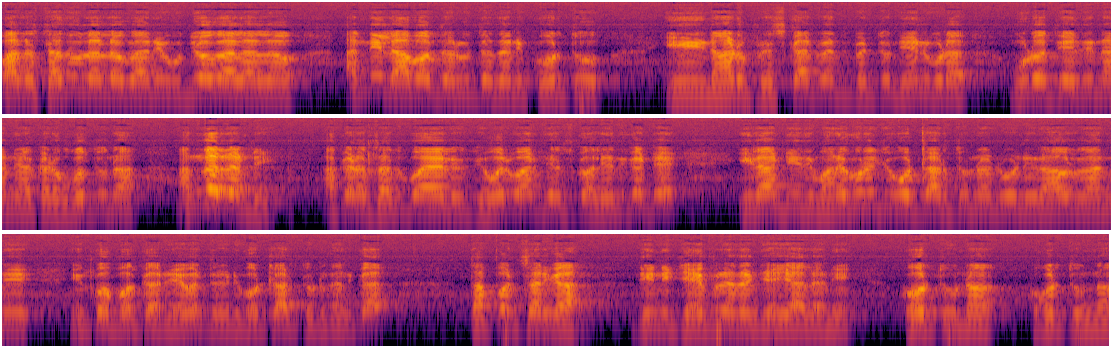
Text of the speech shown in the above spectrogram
వాళ్ళ చదువులలో కానీ ఉద్యోగాలలో అన్ని లాభాలు జరుగుతుందని కోరుతూ ఈనాడు ప్రెస్ కాన్ఫరెన్స్ పెడుతూ నేను కూడా మూడో తేదీ నన్ను అక్కడ పోతున్నా అందరు రండి. అక్కడ సదుపాయాలు ఎవరి వారు చేసుకోవాలి. ఎందుకంటే ఇలాంటిది మన గురించి కొట్లాడుతున్నటువంటి రాహుల్ గాంధీ ఇంకో పక్క రేవంత్ రెడ్డి కొట్లాడుతుండ్రు కనుక తప్పనిసరిగా దీన్ని జయప్రదం చేయాలని కోరుతున్నా కోరుతున్నా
